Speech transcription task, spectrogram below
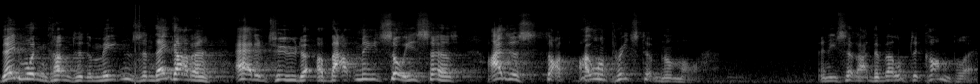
They wouldn't come to the meetings, and they got an attitude about me. So he says, I just thought, I won't preach to them no more. And he said, I developed a complex.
